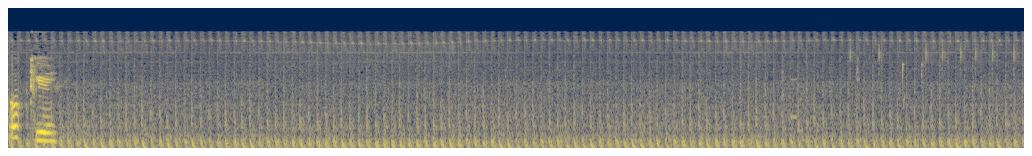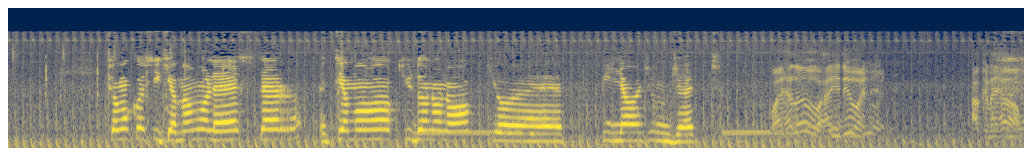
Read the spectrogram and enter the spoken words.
Ok. facciamo così, chiamiamo Lester, mettiamo chiudono un occhio e pigliamoci un jet. Why hello, how you doing? How can I help?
